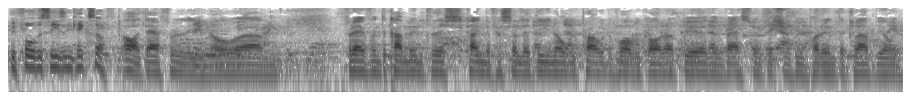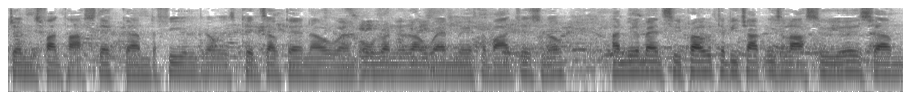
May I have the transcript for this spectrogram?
before the season kicks off. Oh, definitely. You know, um, for everyone to come into this kind of facility, you know, we're proud of what we got up here, the investment which has been put into the club. You know, gym's fantastic. Um, the field, you know, there's kids out there now um, all running around wearing Merthyr badges. You know, and we're immensely proud to be champions the last two years. Um,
